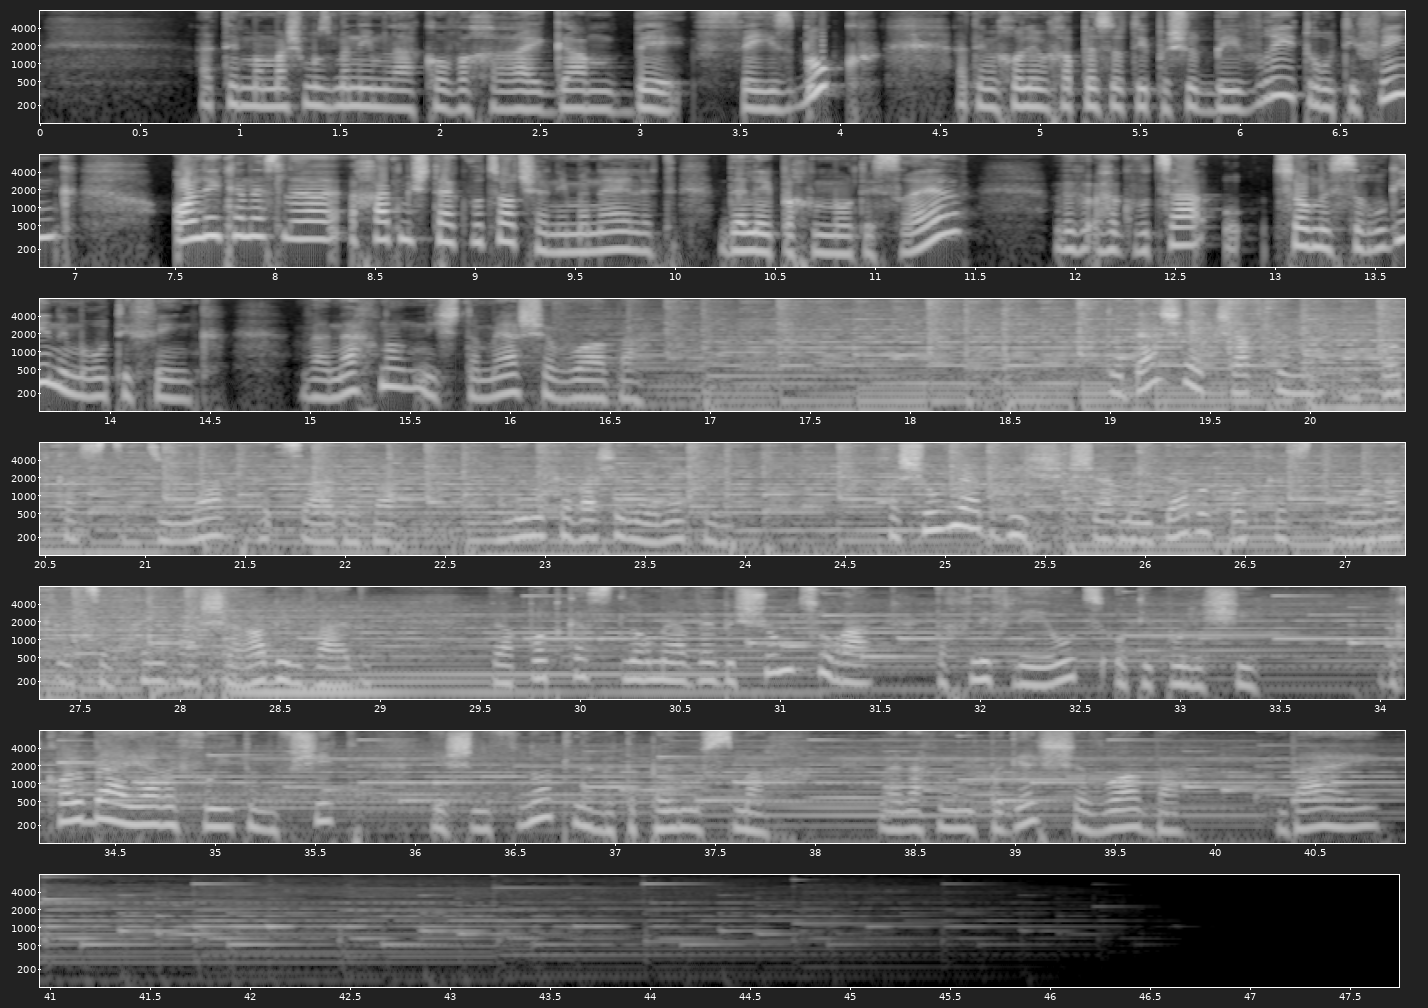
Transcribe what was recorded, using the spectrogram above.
אתם ממש מוזמנים לעקוב אחריי גם בפייסבוק. אתם יכולים לחפש אותי פשוט בעברית, רותי פינק, או להיכנס לאחת משתי הקבוצות שאני מנהלת, דלי פחמימות ישראל, והקבוצה צום לסירוגין עם רותי פינק. ואנחנו נשתמע שבוע הבא. תודה שהקשבתם לפודקאסט תזונה הצעד הבא. אני מקווה שנהניתם. חשוב להדגיש שהמידע בפודקאסט מוענק לצורכי העשרה בלבד, והפודקאסט לא מהווה בשום צורה תחליף לייעוץ או טיפול אישי. בכל בעיה רפואית או נפשית יש לפנות למטפל מוסמך, ואנחנו ניפגש שבוע הבא. ביי.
